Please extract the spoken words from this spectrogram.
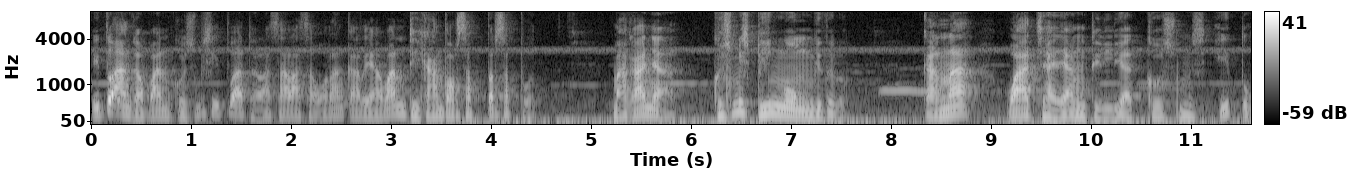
Itu anggapan Gusmis itu adalah salah seorang karyawan di kantor tersebut. Makanya Gusmis bingung gitu loh. Karena wajah yang dilihat Gusmis itu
